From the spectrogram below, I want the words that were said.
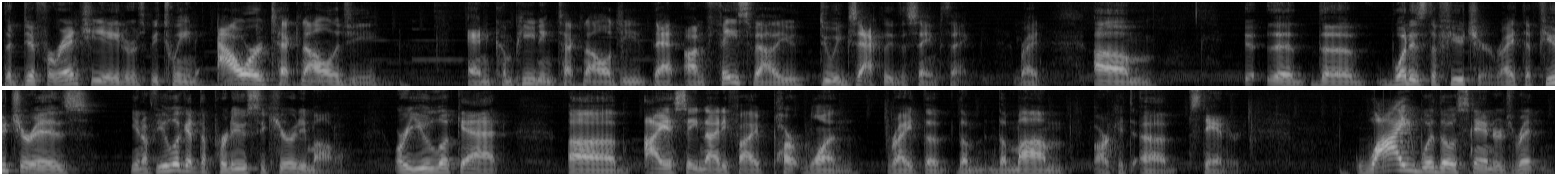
the differentiators between our technology and competing technology that on face value do exactly the same thing, right? Um, the, the, what is the future, right? The future is, you know, if you look at the Purdue security model, or you look at uh, ISA 95 Part 1, right, the, the, the MOM uh, standard, why were those standards written?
